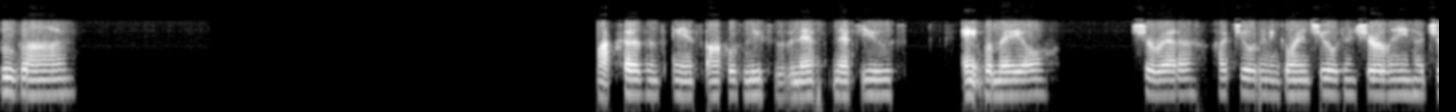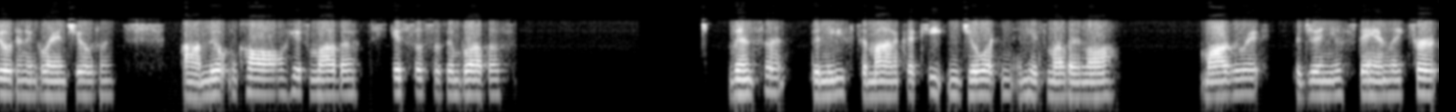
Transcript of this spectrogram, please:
Suzanne, my cousins, aunts, uncles, nieces, and nephews, Aunt Vermeil, Sharetta, her children and grandchildren, Charlene, her children and grandchildren, uh, Milton Call, his mother, his sisters and brothers, Vincent, Denise, to Monica Keaton, Jordan, and his mother in law, Margaret, Virginia, Stanley, Kirk,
